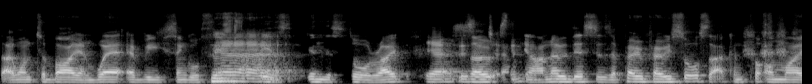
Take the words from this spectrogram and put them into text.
that I want to buy and where every single thing is in the store, right? Yeah, so, you know, I know this is a peri peri sauce that I can put on my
